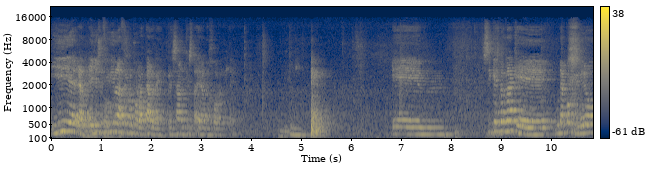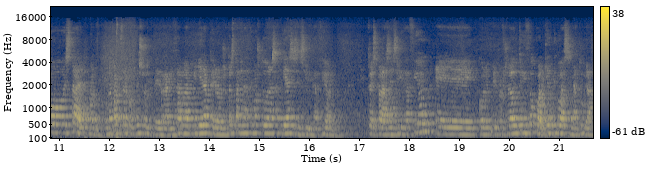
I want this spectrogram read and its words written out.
Y ellos decidieron hacerlo por la tarde. Pensaban que esta era mejor. Sí. Mm. Eh, sí que es verdad que una primero está, bueno, una parte del proceso de realizar la arpillera, pero nosotros también hacemos todas las actividades de sensibilización. Entonces, para la sensibilización, eh, el, el profesorado utilizó cualquier tipo de asignatura.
